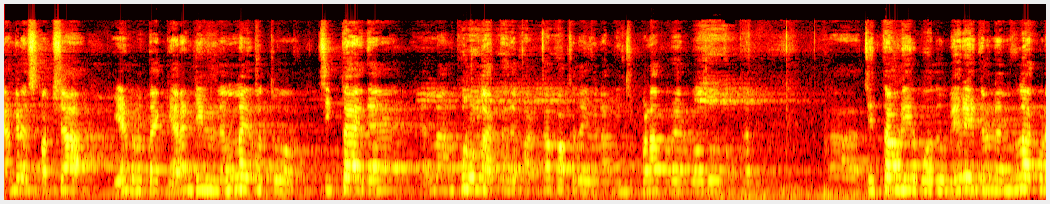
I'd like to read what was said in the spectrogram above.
ಕಾಂಗ್ರೆಸ್ ಪಕ್ಷ ಗ್ಯಾರಂಟಿ ಎಲ್ಲ ಇವತ್ತು ಸಿಗ್ತಾ ಇದೆ. ಎಲ್ಲ ಅನುಕೂಲಗಳಾಗ್ತದೆ ಅಕ್ಕಪಕ್ಕದ ಇವು ನಮ್ಮ ಚಿಕ್ಕಬಳ್ಳಾಪುರ ಇರ್ಬೋದು ಚಿಂತಾಮಣಿ ಇರ್ಬೋದು, ಬೇರೆ ಇದರಲ್ಲೆಲ್ಲ ಕೂಡ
